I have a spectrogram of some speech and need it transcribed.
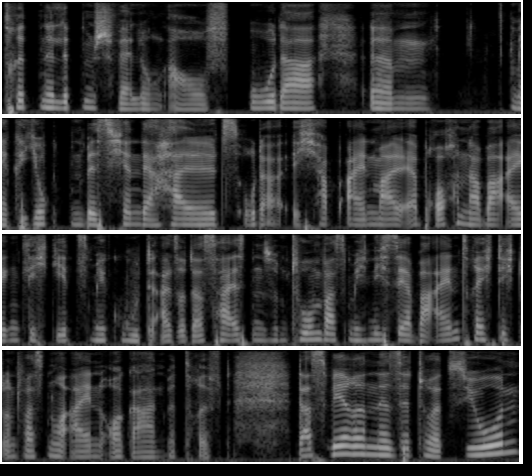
tritt eine Lippenschwellung auf oder ähm, mir juckt ein bisschen der Hals oder ich habe einmal erbrochen, aber eigentlich geht es mir gut. Also das heißt ein Symptom, was mich nicht sehr beeinträchtigt und was nur ein Organ betrifft. Das wäre eine Situation,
